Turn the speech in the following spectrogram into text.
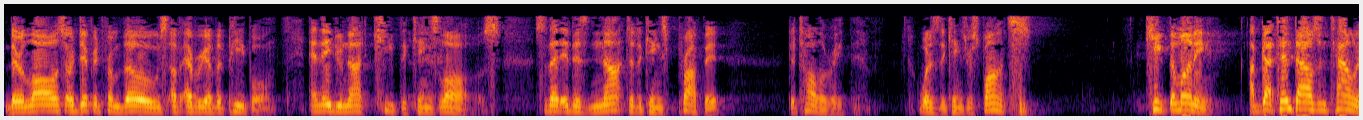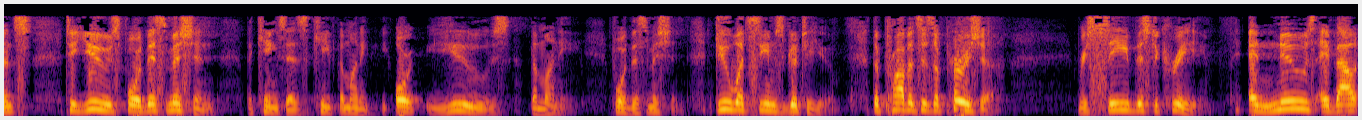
Their laws are different from those of every other people, and they do not keep the king's laws, so that it is not to the king's profit to tolerate them. What is the king's response? Keep the money. I've got 10,000 talents to use for this mission. The king says, keep the money, or use the money for this mission. Do what seems good to you. The provinces of Persia receive this decree and news about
